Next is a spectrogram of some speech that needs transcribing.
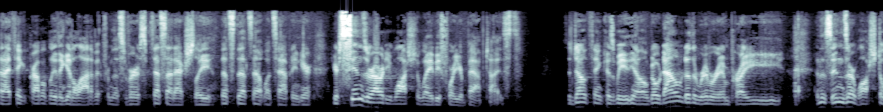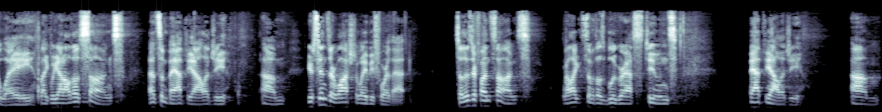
And I think probably they get a lot of it from this verse, but that's not actually that's that's not what's happening here. Your sins are already washed away before you're baptized. So don't think because we, you know, go down to the river and pray and the sins are washed away. Like we got all those songs. That's some bad theology. Um, your sins are washed away before that. So those are fun songs. I like some of those bluegrass tunes. Bad theology. Um,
